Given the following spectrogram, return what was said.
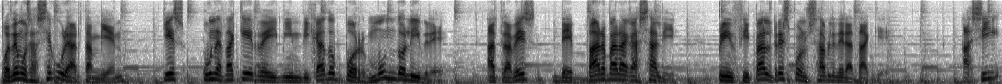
Podemos asegurar también que es un ataque reivindicado por Mundo Libre, a través de Bárbara Gasali, principal responsable del ataque. Así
